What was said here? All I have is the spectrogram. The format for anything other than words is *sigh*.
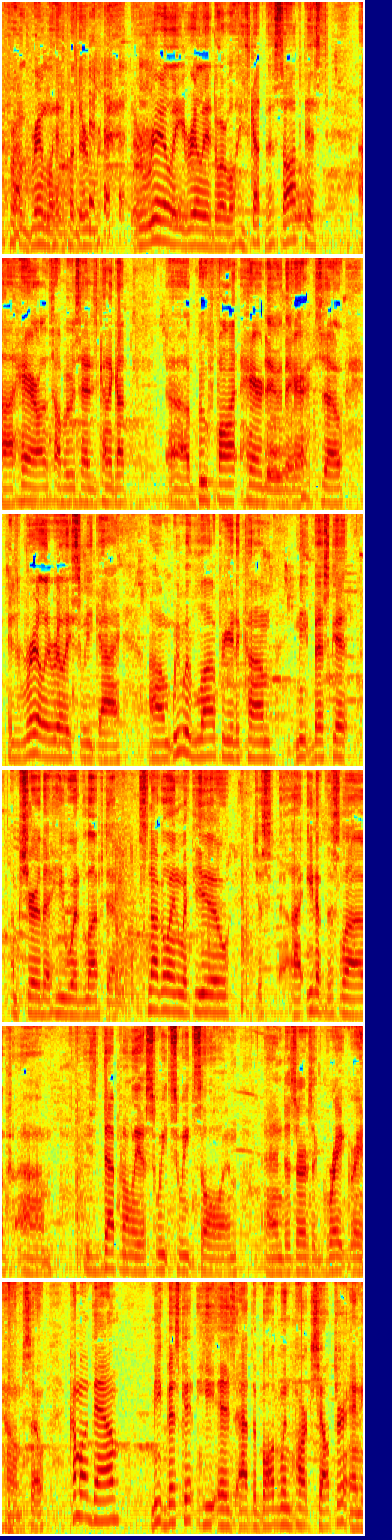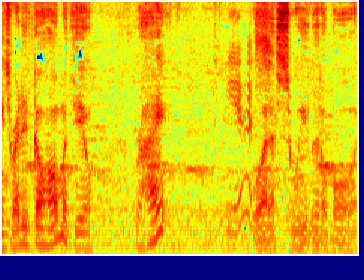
*laughs* from Gremlins, but they're they're really really adorable. He's got the softest uh, hair on the top of his head. He's kind of got uh, bouffant hairdo there, so he's really really sweet guy. Um, we would love for you to come meet Bisquit. I'm sure that he would love to snuggle in with you, just uh, eat up this love. Um, he's definitely a sweet, sweet soul and, and deserves a great, great home. So come on down, meet Bisquit. He is at the Baldwin Park Shelter and he's ready to go home with you. Right? Yes. What a sweet little boy.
